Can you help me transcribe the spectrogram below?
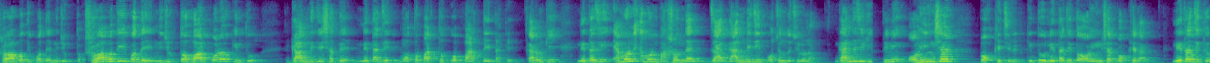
সভাপতি পদে নিযুক্ত। সভাপতি পদে নিযুক্ত হওয়ার পরেও কিন্তু গান্ধীজির সাথে নেতাজির মত পার্থক্য বাড়তেই থাকে। কারণ কি, নেতাজি এমন এমন ভাষণ দেন যা গান্ধীজির পছন্দ ছিল না। গান্ধীজি কি, তিনি অহিংসার পক্ষে ছিলেন, কিন্তু নেতাজি তো অহিংসার পক্ষে না। নেতাজি তো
